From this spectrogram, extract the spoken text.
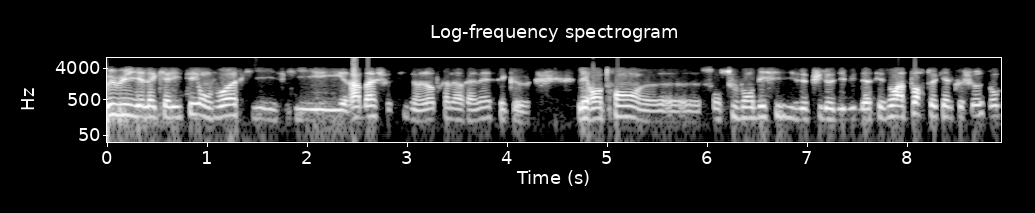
Oui, oui, il y a de la qualité. On voit ce qui, rabâche aussi dans l'entraîneur rennais, c'est que les rentrants euh, sont souvent décisifs depuis le début de la saison, apportent quelque chose. Donc,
